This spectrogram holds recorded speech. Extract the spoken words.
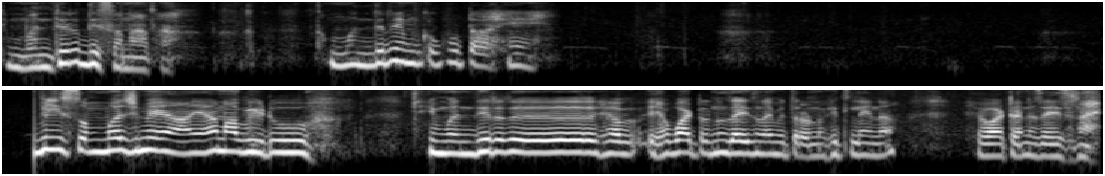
ते मंदिर दिसना आता. तर मंदिर नेमकं कुठं आहे? मी समज मे आया ना भिडू. हे मंदिर ह्या ह्या वाटानं जायचं नाही मित्रांनो घेतलंय ना? ह्या वाट्यानं जायचं नाही.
